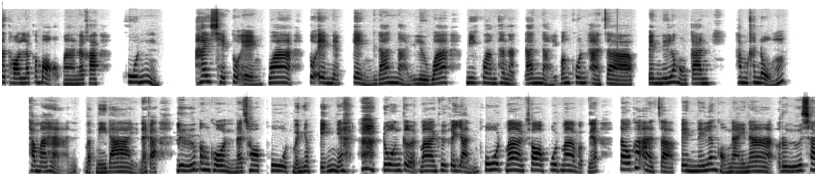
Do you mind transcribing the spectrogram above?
สะท้อนแล้วก็บอกออกมานะคะ คุณ ให้เช็คตัวเองว่าตัวเองเนี่ยเก่งด้านไหนหรือว่ามีความถนัดด้านไหน บางคนอาจจะเป็นในเรื่องของการทำขนม ทำอาหารแบบนี้ได้นะคะ หรือบางคนนะชอบพูดเหมือนกับปิ๊งเนี่ยดวงเกิดมาคือขยันพูดมากชอบพูดมากแบบเนี้ย เราก็อาจจะเป็นในเรื่องของนายหน้า หรือใช้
